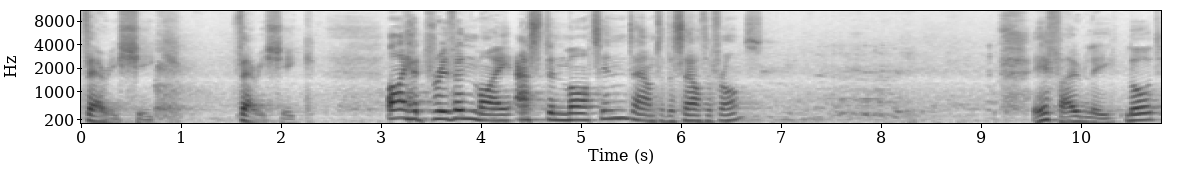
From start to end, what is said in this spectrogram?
Very chic, very chic. I had driven my Aston Martin down to the south of France. if only, Lord,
